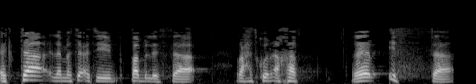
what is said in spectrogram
التاء لما تأتي قبل الثاء راح تكون أخف غير إثا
